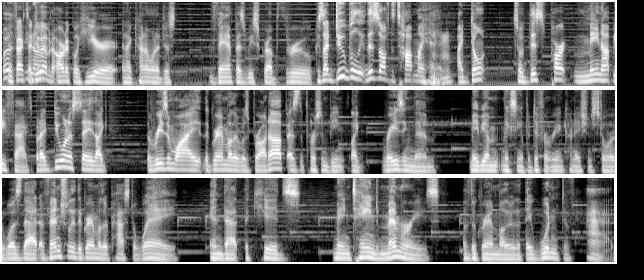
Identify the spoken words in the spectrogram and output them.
in fact, I do have an article here, and I kind of want to just vamp as we scrub through because I do believe this is off the top of my head. Mhm. I don't, so this part may not be fact, but I do want to say like the reason why the grandmother was brought up as the person being like raising them. Maybe I'm mixing up a different reincarnation story. Was that eventually the grandmother passed away, and that the kids maintained memories of the grandmother that they wouldn't have had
